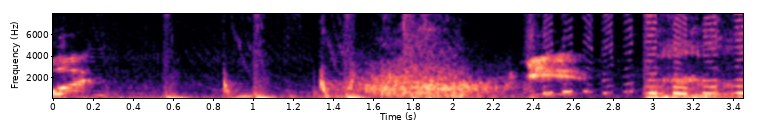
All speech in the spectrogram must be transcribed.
What? Yeah.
